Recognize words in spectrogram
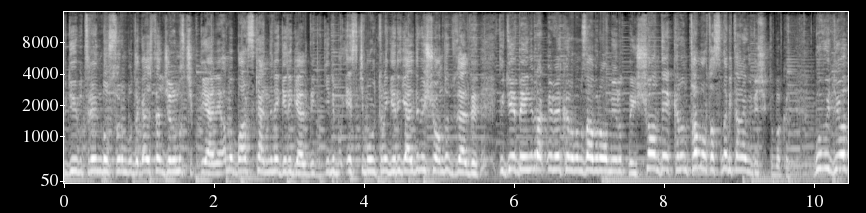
Videoyu bitirelim dostlarım burada. Gerçekten canımız çıktı yani. Ama Bars kendine geri geldi. Yeni bu eski boyutuna geri geldi ve şu anda düzeldi. Videoya beğeni bırakmayı ve kanalımıza abone olmayı unutmayın. Şu anda ekranın tam ortasında bir tane video çıktı bakın. Bu video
